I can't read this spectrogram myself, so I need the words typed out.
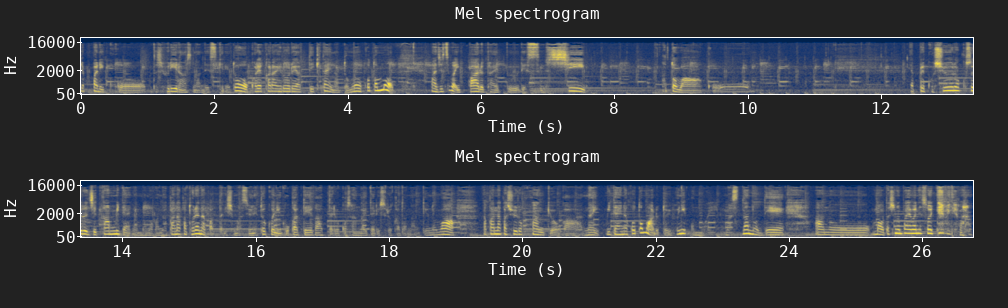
やっぱりこう私フリーランスなんですけれどこれからいろいろやっていきたいなと思うことも、まあ、実はいっぱいあるタイプですしあとはこうやっぱりこう収録する時間みたいなものがなかなか取れなかったりしますよね特にご家庭があったりお子さんがいたりする方なんていうのはなかなか収録環境がないみたいなこともあるというふうに思いますなのであのまあ私の場合はねそういった意味では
